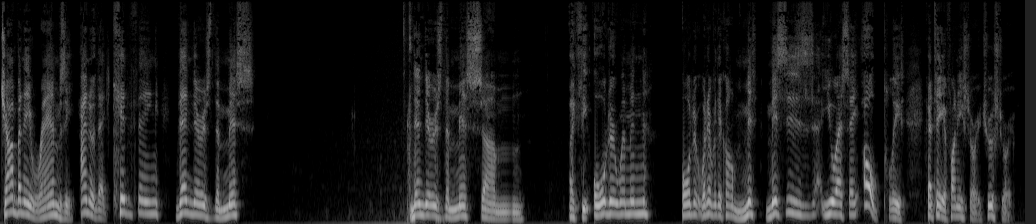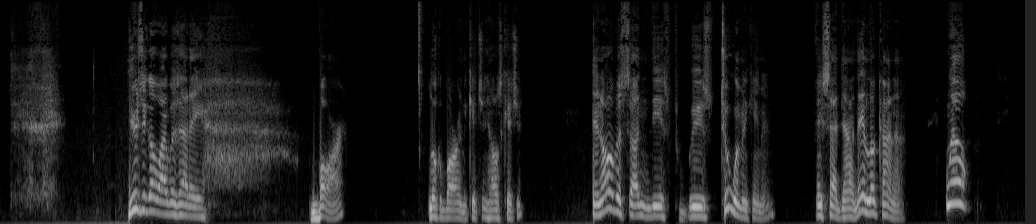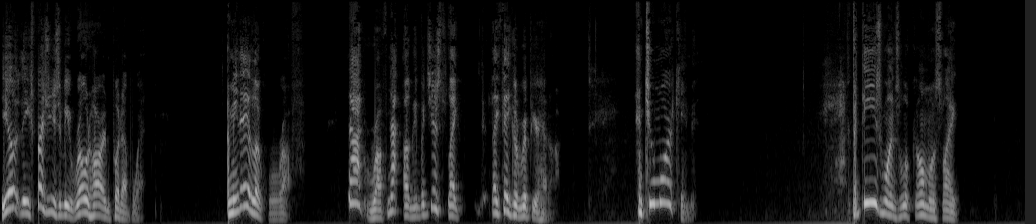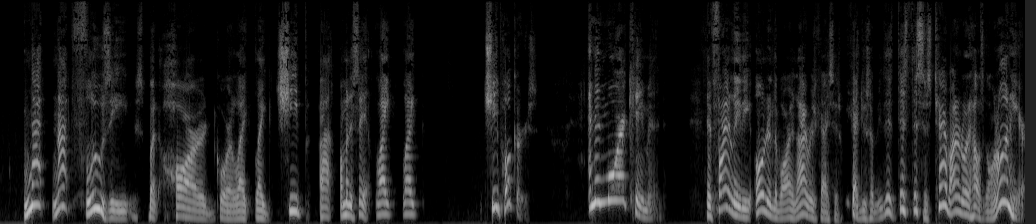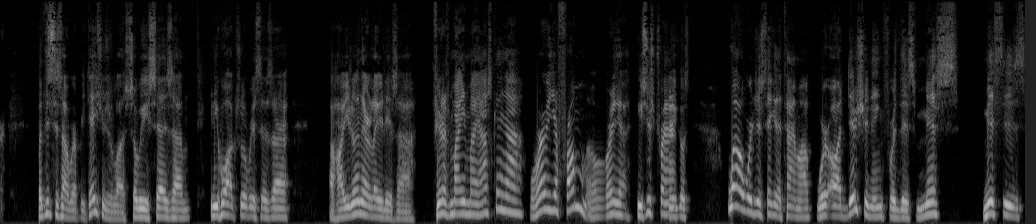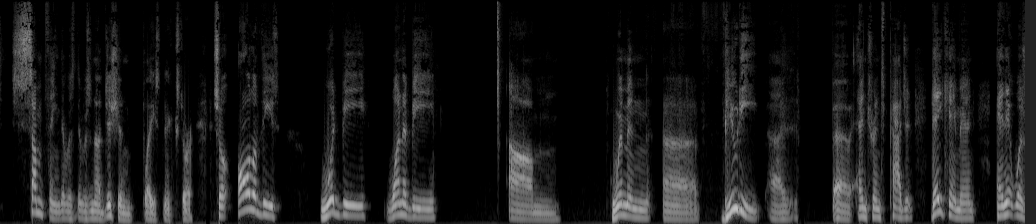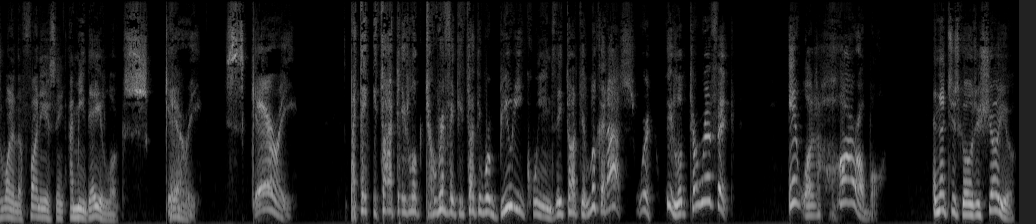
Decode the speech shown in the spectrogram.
JonBenét Ramsey. I know that kid thing. Then there's the Miss, then there's the Miss, um, like the older women, older, whatever they call them, Miss, Mrs. USA. Oh, please. Gotta tell you a funny story, true story. Years ago, I was at a bar, local bar in the kitchen, Hell's Kitchen. And all of a sudden, these, these two women came in. They sat down. They looked kind of, well, you know, the expression used to be rode hard and put up wet. I mean, they look rough. Not rough, not ugly, but just like like they could rip your head off. And two more came in. But these ones look almost like not not floozy, but hardcore, like like cheap. Uh, I'm going to say it like like cheap hookers. And then more came in. And finally, the owner of the bar, an Irish guy, says, "We got to do something. This, this this is terrible. I don't know what the hell's going on here." But this is how reputations are lost. So he says, um, and he walks over. He says, uh, uh, "How you doing there, ladies? Uh, if you don't mind my asking, uh, where are you from? Where are you? He's just trying. He goes, well, we're just taking the time off. We're auditioning for this Miss Mrs. Something. There was there was an audition place next door. So all of these would be wannabe um, women uh, beauty uh, uh, entrance pageant. They came in, and it was one of the funniest things. I mean, they look scary, scary. But they thought they looked terrific. They thought they were beauty queens. They thought they look at us. We're, we look terrific. It was horrible. And that just goes to show you.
